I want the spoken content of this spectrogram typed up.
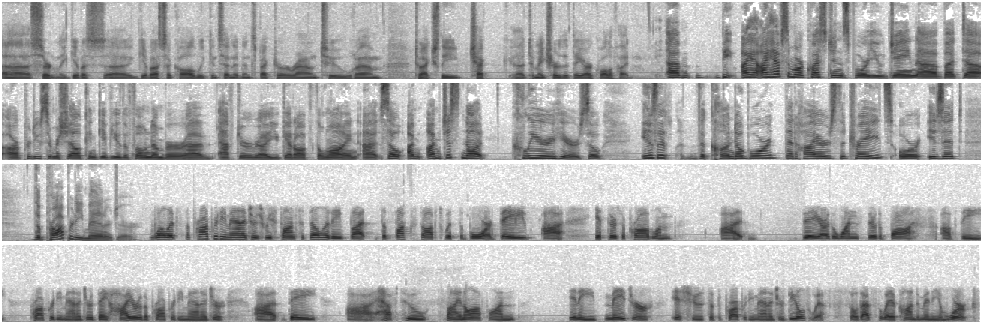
Uh, certainly, give us uh, give us a call. We can send an inspector around to um, to actually check uh, to make sure that they are qualified. Um, be, I, I, have some more questions for you, Jane, uh, but uh, our producer Michelle can give you the phone number uh, after uh, you get off the line. Uh, so I'm I'm just not clear here. So is it the condo board that hires the trades, or is it the property manager? Well, it's the property manager's responsibility, but the buck stops with the board. They, uh, if there's a problem uh, they are the ones, they're the boss of the property manager. They hire the property manager. Uh, they uh, have to sign off on any major issues that the property manager deals with. So that's the way a condominium works.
